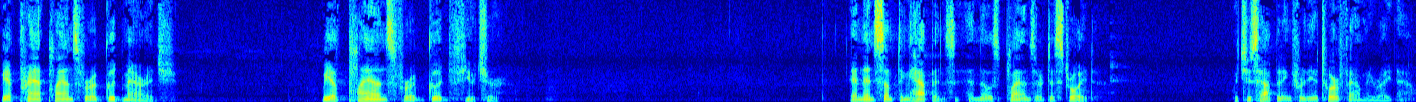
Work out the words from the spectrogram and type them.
We have plans for a good marriage. We have plans for a good future. And then something happens, and those plans are destroyed, which is happening for the Ator family right now.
